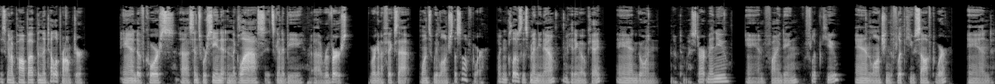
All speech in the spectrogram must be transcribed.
is going to pop up in the teleprompter and of course, uh, since we're seeing it in the glass, it's going to be uh, reversed. We're going to fix that once we launch the software. I can close this menu now, I'm hitting OK, and going up to my Start menu and finding FlipQ and launching the FlipQ software. And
